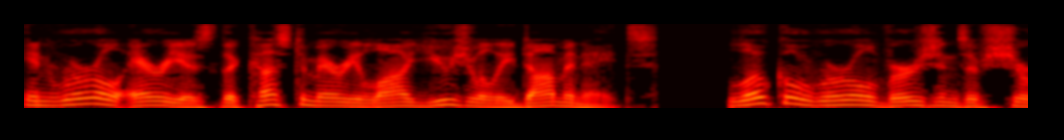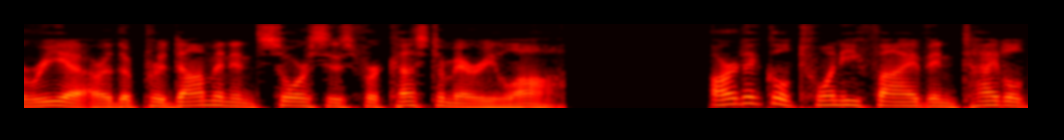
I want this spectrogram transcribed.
In rural areas the customary law usually dominates. Local rural versions of sharia are the predominant sources for customary law. Article 25 in Title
